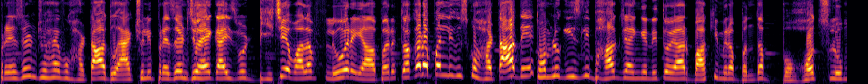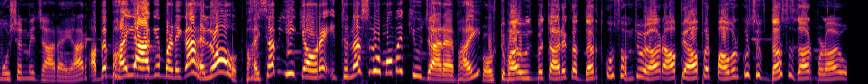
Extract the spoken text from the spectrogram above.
प्रेजेंट जो है वो हटा दूँ। एक्चुअली प्रेजेंट जो है गाइस वो डीजे वाला फ्लोर है यहाँ पर। तो अगर अपन लोग इसको हटा दे तो हम लोग इजिली भाग जाएँगे। नहीं तो यार, बाकी मेरा बंदा बहुत स्लो मोशन में जा रहा है यार। अबे भाई, आगे बढ़ेगा। हेलो भाई साहब, ये क्या हो रहा है? इतना स्लो में क्यों जा रहा है भाई? फ्रॉस्ट भाई, उस बेचारे का दर्द को समझो यार। आप यहाँ पर पावर को सिर्फ़ दस हज़ार बढ़ाए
